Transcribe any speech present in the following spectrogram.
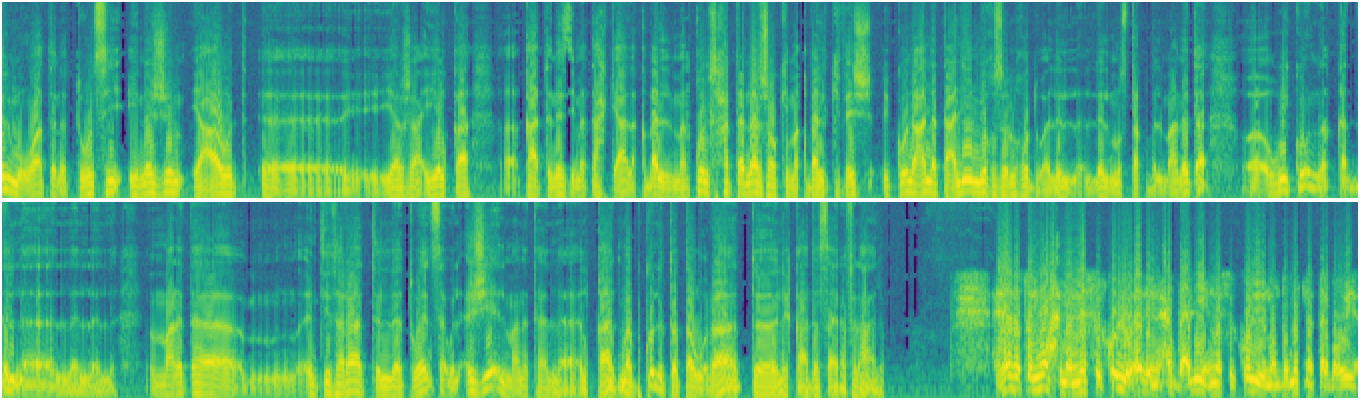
المواطن التونسي ينجم يعاود آه، يرجع يلقى قاعدة الناس ديما تحكي على قبل. ما نقولش حتى نرجعوا كما قبل. كيفاش؟ يكون عندنا تعليم يغزر الغدوة للمستقبل معناتها ويكون قد معناتها انتظارات التوانسة والأجيال معناتها القادمة بكل التطورات اللي قاعدة صايرة في العالم. هذا طموحنا الناس الكل وهذا اللي نحب عليه الناس الكل منظومتنا التربوية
